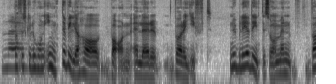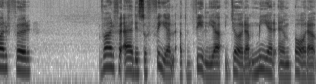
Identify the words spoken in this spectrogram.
Nej. Varför skulle hon inte vilja ha barn eller vara gift? Nu blev det inte så, men varför varför är det så fel att vilja göra mer än bara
